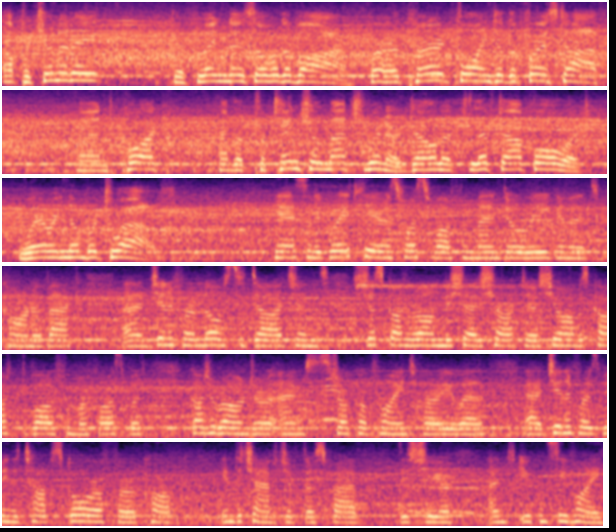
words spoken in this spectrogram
opportunity to fling this over the bar for her third point of the first half. And Cork have a potential match winner down at left half forward, wearing number 12. Yes, and a great clearance, first of all, from Amanda O'Regan at cornerback. Uh, Jennifer loves to dodge, and she just got around Michelle Short there. She almost caught the ball from her first, but got around her and struck her point very well. Uh, Jennifer has been the top scorer for Cork in the championship thus far this year, and you can see why.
